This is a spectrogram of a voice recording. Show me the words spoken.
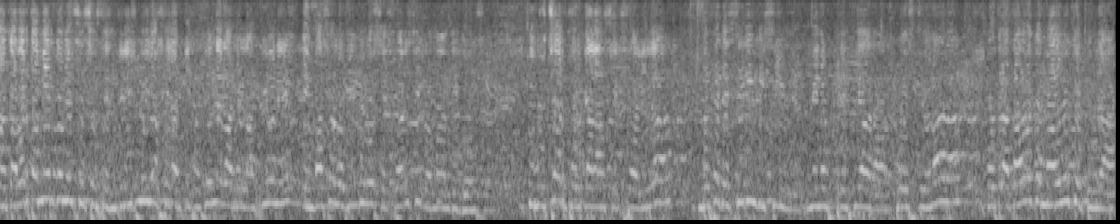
Acabar también con el sexocentrismo y la jerarquización de las relaciones en base a los vínculos sexuales y románticos. Luchar porque la sexualidad deje de ser invisible, menospreciada, cuestionada o tratada como algo curar.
